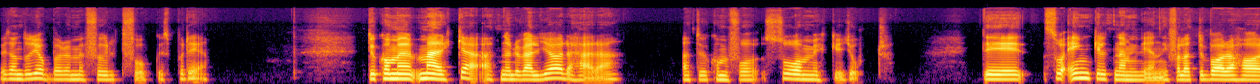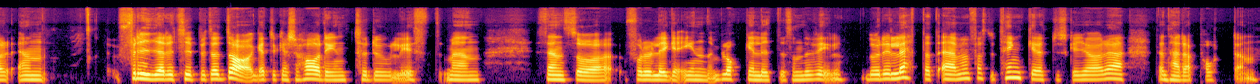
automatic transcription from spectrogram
Utan då jobbar du med fullt fokus på det. Du kommer märka att när du väl gör det här att du kommer få så mycket gjort. Det är så enkelt nämligen ifall att du bara har en friare typ av dag, att du kanske har din to-do-list men sen så får du lägga in blocken lite som du vill. Då är det lätt att även fast du tänker att du ska göra den här rapporten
